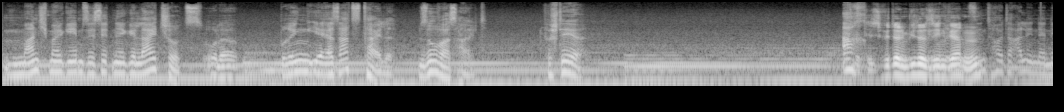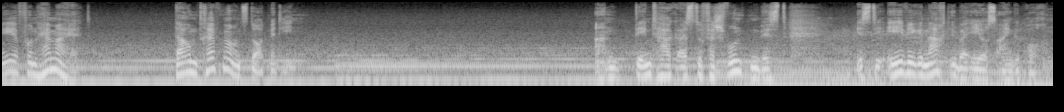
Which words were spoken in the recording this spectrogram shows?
Manchmal geben sie Sidney Geleitschutz oder bringen ihr Ersatzteile. Sowas halt. verstehe. Ach, Das wird dann Wiedersehen werden. sind heute alle in der Nähe von Hammerhead. Darum treffen wir uns dort mit ihnen. An dem Tag, als du verschwunden bist, ist die ewige Nacht über Eos eingebrochen.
